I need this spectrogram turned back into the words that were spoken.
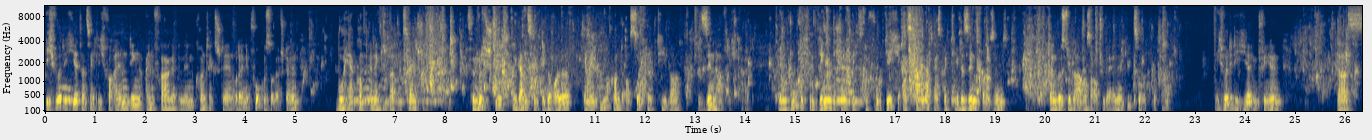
Ich würde hier tatsächlich vor allen Dingen eine Frage in den Kontext stellen oder in den Fokus sogar stellen. Woher kommt Energie bei uns Menschen? Für mich spielt eine ganz wichtige Rolle, Energie kommt aus subjektiver Sinnhaftigkeit. Wenn du dich mit Dingen beschäftigst, die für dich aus deiner Perspektive sinnvoll sind, dann wirst du daraus auch wieder Energie zurückbekommen. Ich würde dir hier empfehlen, dass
